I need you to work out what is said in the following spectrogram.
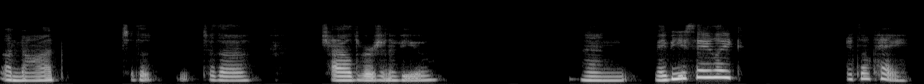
a nod to the to the child version of you. And maybe you say like, it's okay.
